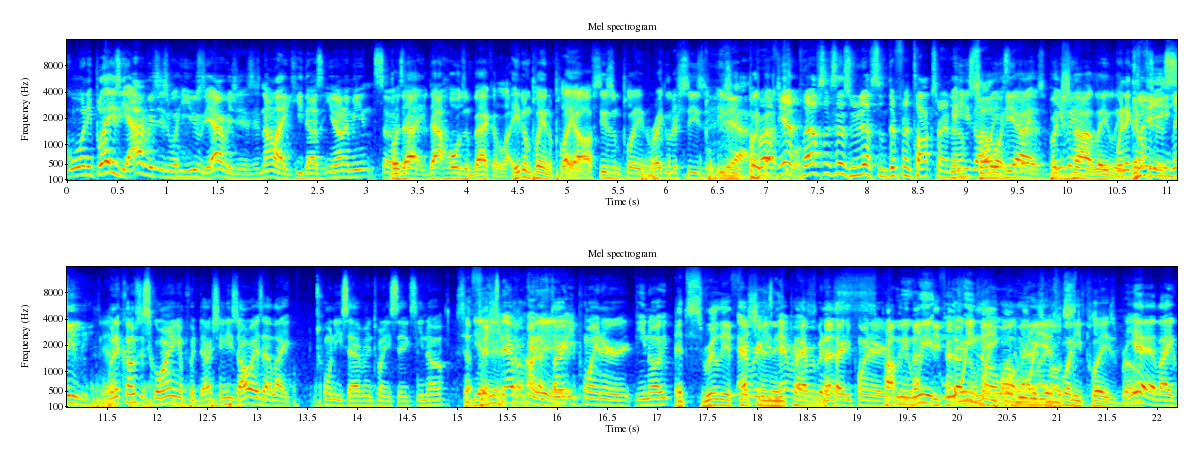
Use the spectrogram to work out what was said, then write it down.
when he plays, he averages what he usually averages. It's not like he doesn't. You know what I mean? So, but that like, that holds him back a lot. He didn't play in the playoffs. He doesn't play in regular season. He's yeah, play Bro, yeah, playoff success. We'd have some different talks right now. He's so always, he has, but just not lately. When it comes to lately. Yeah. when it comes to scoring and production, he's always at like 27, 26, You know, yeah, he's never been a thirty pointer. You know, it's really efficient. Ever, he's never ever been a thirty pointer. I mean, we we know who he is when he plays, bro. Yeah, like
